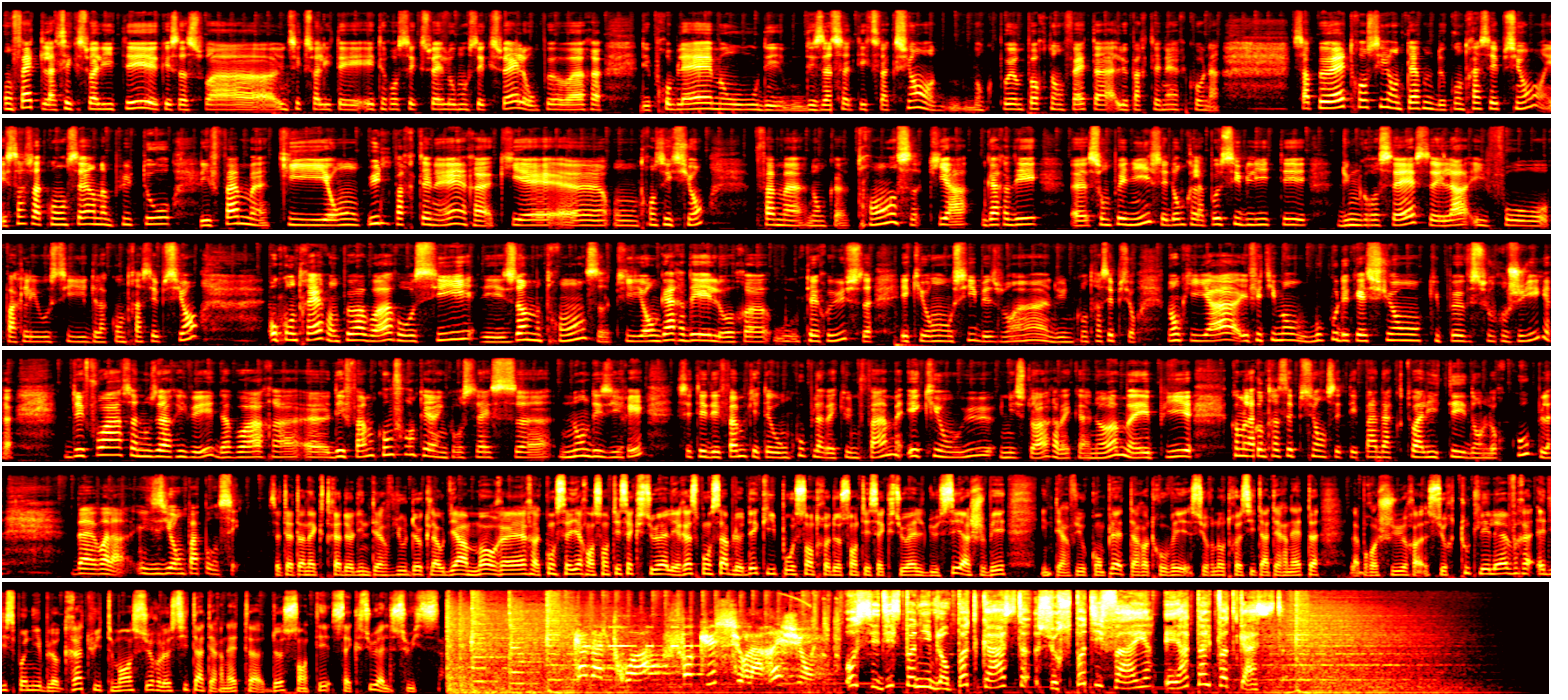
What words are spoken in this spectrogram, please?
en fait, la sexualité, que ce soit une sexualité hétérosexuelle, homosexuelle, on peut avoir des problèmes ou des, des insatisfactions. Donc, peu importe en fait le partenaire qu'on a. Ça peut être aussi en termes de contraception, et ça, ça concerne plutôt les femmes qui ont une partenaire qui est euh, en transition femme donc trans qui a gardé euh, son pénis et donc la possibilité d'une grossesse. Et là, il faut parler aussi de la contraception. Au contraire, on peut avoir aussi des hommes trans qui ont gardé leur euh, utérus et qui ont aussi besoin d'une contraception. Donc il y a effectivement beaucoup de questions qui peuvent surgir. Des fois, ça nous est arrivé d'avoir euh, des femmes confrontées à une grossesse euh, non désirée. C'était des femmes qui étaient en couple avec une femme et qui ont eu une histoire avec un homme. Et puis, comme la contraception, c'était pas d'actualité dans leur couple, ben voilà, ils n'y ont pas pensé. C'était un extrait de l'interview de Claudia Maurer, conseillère en santé sexuelle et responsable d'équipe au centre de santé sexuelle du CHB. Interview complète à retrouver sur notre site internet. La brochure sur toutes les lèvres est disponible gratuitement sur le site internet de Santé sexuelle suisse. Canal 3, focus sur la région. Aussi disponible en podcast sur Spotify et Apple Podcast.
